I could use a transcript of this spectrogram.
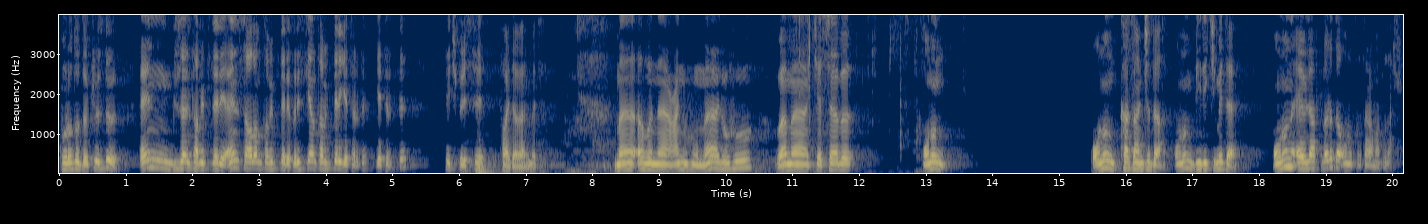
Kurudu, döküldü. En güzel tabipleri, en sağlam tabipleri, Hristiyan tabipleri getirdi, getirtti. Hiçbirisi fayda vermedi. Ma agna anhu maluhu ve ma keseb. Onun onun kazancı da, onun birikimi de, onun evlatları da onu kurtaramadılar.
